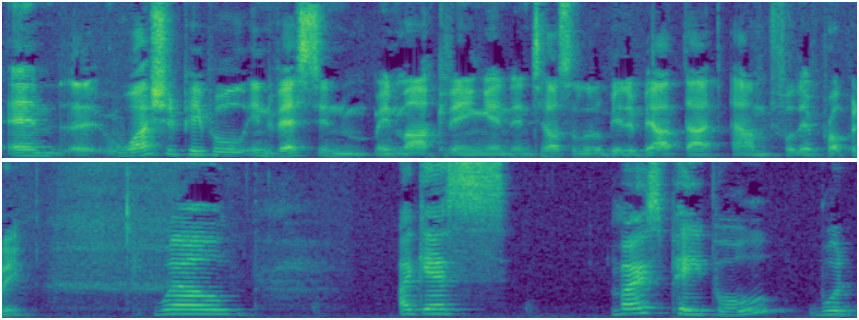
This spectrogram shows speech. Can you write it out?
and uh, why should people invest in in marketing? And, and tell us a little bit about that um, for their property. Well, I guess most people would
